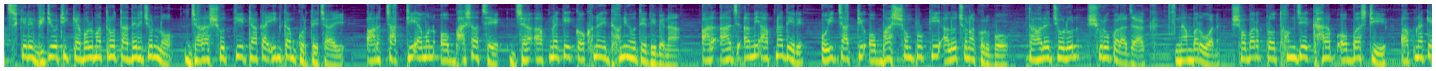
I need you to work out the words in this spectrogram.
আজকের ভিডিওটি কেবলমাত্র তাদের জন্য, যারা সত্যি টাকা ইনকাম করতে চায়। আর চারটি এমন অভ্যাস আছে, যা আপনাকে কখনোই ধনী হতে দিবে না। আর আজ আমি আপনাদের ওই চারটি অভ্যাস সম্পর্কে আলোচনা করব। তাহলে চলুন শুরু করা যাক। নাম্বার ওয়ান সবার প্রথম যে খারাপ অভ্যাসটি আপনাকে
